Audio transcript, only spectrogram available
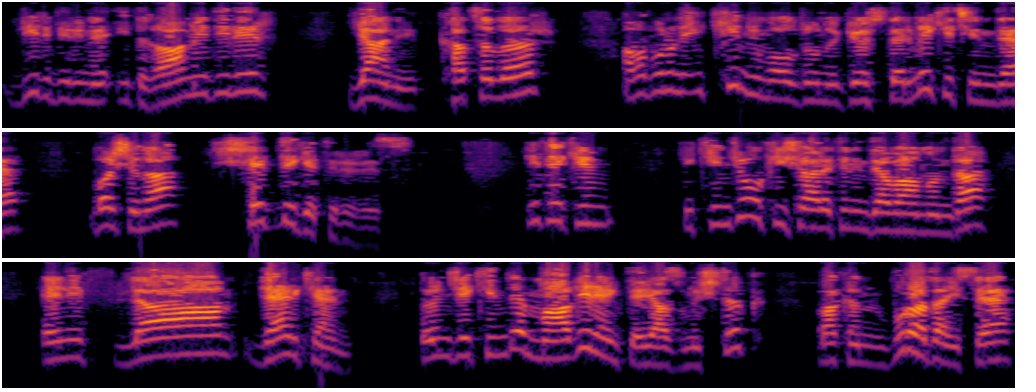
birbirine idgam edilir, yani katılır ama bunun iki mim olduğunu göstermek için de başına şeddi getiririz. Nitekim ikinci ok işaretinin devamında elif, lam derken öncekinde mavi renkte yazmıştık. Bakın burada ise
